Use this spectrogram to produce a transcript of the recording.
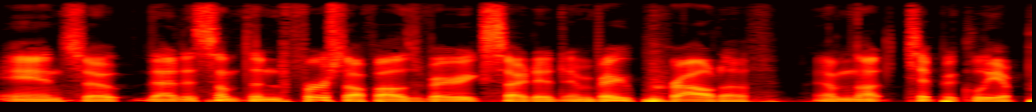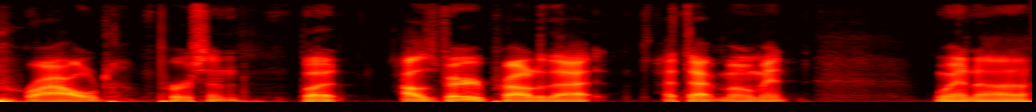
And so that is something, first off, I was very excited and very proud of. I'm not typically a proud person, but I was very proud of that at that moment when uh,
